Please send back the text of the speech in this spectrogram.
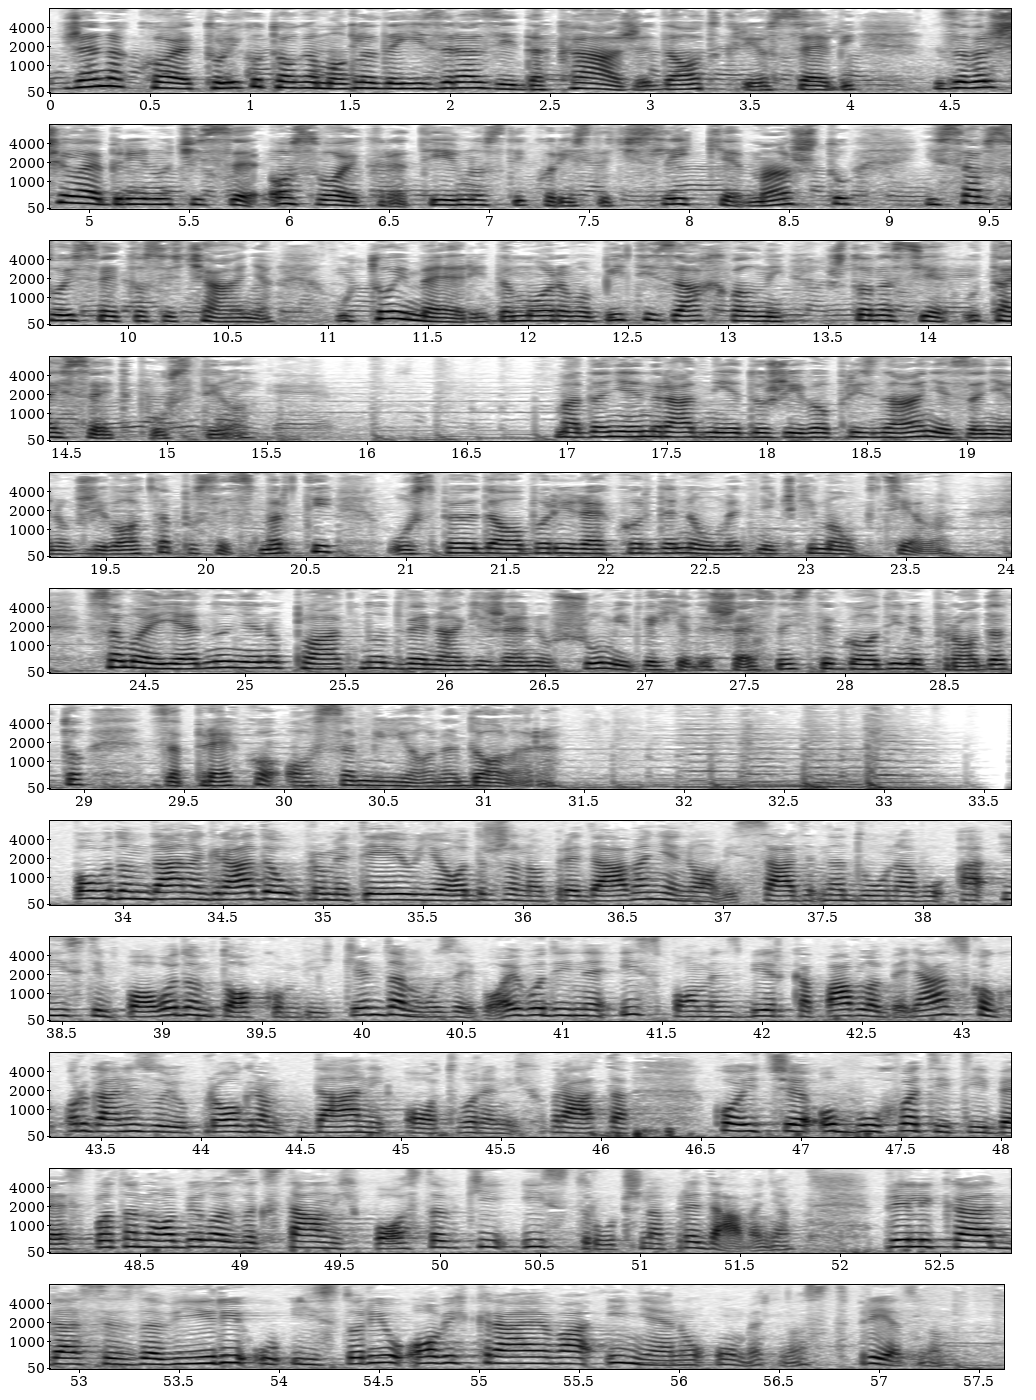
Žena koja je toliko toga mogla da izrazi, da kaže, da otkrije o sebi, završila je brinući se o svojoj kreativnosti, koristeći slike, maštu i sav svoj svet osjećanja u toj meri da moramo biti zahvalni što nas je u taj svet pustila mada njen rad nije doživao priznanje za njenog života posle smrti, uspeo je da obori rekorde na umetničkim aukcijama. Samo je jedno njeno platno Dve nage žene u šumi 2016. godine prodato za preko 8 miliona dolara. Povodom Dana grada u Prometeju je održano predavanje Novi Sad na Dunavu, a istim povodom tokom vikenda Muzej Vojvodine i spomen zbirka Pavla Beljanskog organizuju program Dani otvorenih vrata, koji će obuhvatiti besplatan obilazak stalnih postavki i stručna predavanja. Prilika da se zaviri u istoriju ovih krajeva i njenu umetnost. Prijatno!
